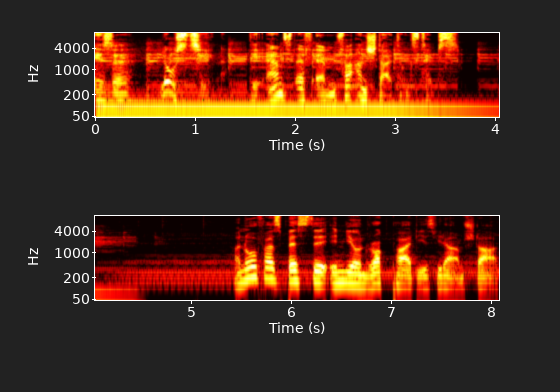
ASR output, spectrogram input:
leise, losziehen. Die Ernst FM Veranstaltungstipps. Hannovers beste Indie- und Rockparty ist wieder am Start.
